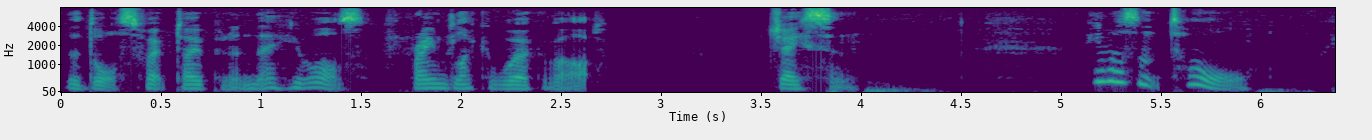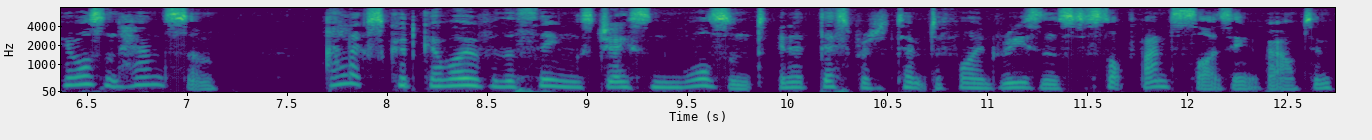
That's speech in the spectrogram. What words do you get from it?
The door swept open, and there he was, framed like a work of art. Jason. He wasn't tall. He wasn't handsome. Alex could go over the things Jason wasn't in a desperate attempt to find reasons to stop fantasizing about him,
